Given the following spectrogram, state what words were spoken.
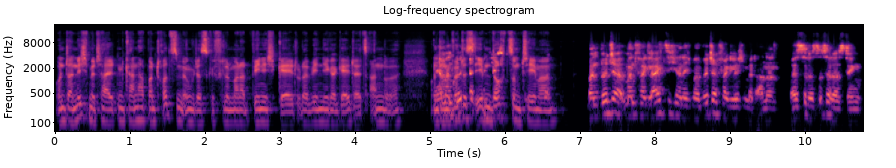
und dann nicht mithalten kann, hat man trotzdem irgendwie das Gefühl, man hat wenig Geld oder weniger Geld als andere. Und ja, dann wird, wird es eben doch zum Thema. Man wird ja, man vergleicht sich ja nicht, man wird ja verglichen mit anderen. Weißt du, das ist ja das Ding.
